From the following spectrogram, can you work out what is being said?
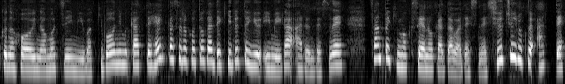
北の方位の持つ意味は希望に向かって変化することができるという意味があるんですね。三匹木星の方はですね集中力があって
